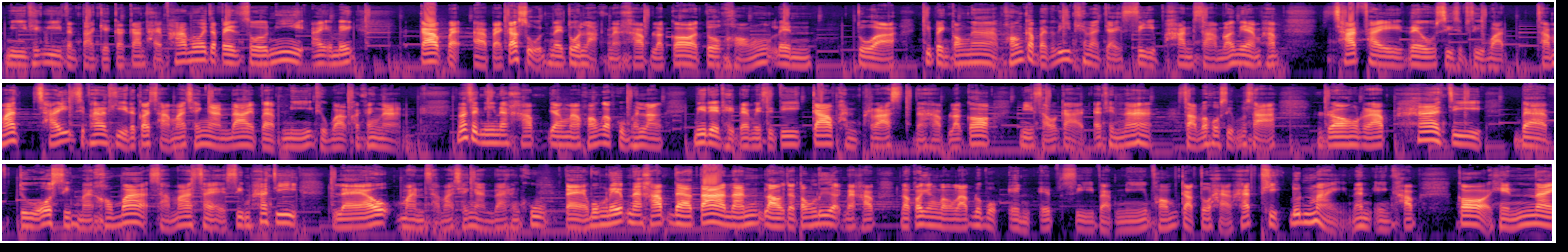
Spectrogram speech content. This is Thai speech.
มีเทคโนโลยีต่างๆ เกี่ยวกับการถ่ายภาพไม่ว่าจะเป็น Sony IMX 98890 ในตัวหลักนะครับ แล้วก็ตัวของเลนส์ตัวที่เป็นกล้องหน้า พร้อมกับแบตเตอรี่ขนาดใหญ่ 4,300มิลลิแอมครับ ชาร์จไฟเร็ว 44 วัตต์ สามารถใช้ 15 นาที แล้วก็สามารถใช้งานได้แบบนี้ถือว่าค่อนข้างนาน นอกจากนี้นะครับ ยังมาพร้อมกับขุมพลัง MediaTek Dimensity 9000 plus นะครับ แล้วก็มีเสาอากาศ Antenna 360 องศารองรับ 5G แบบ Duo SIM หมายความว่าสามารถใส่ซิม 5G แล้วมันสามารถใช้งานได้ทั้งคู่ แต่วงเล็บนะครับ Data นั้นเราจะต้องเลือกนะครับ แล้วก็ยังรองรับระบบ NFC แบบนี้พร้อมกับตัวแหง Haptic รุ่นใหม่นั่นเองครับ ก็เห็นใน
